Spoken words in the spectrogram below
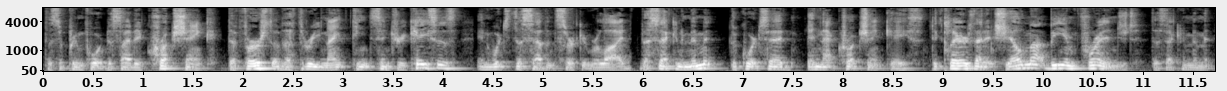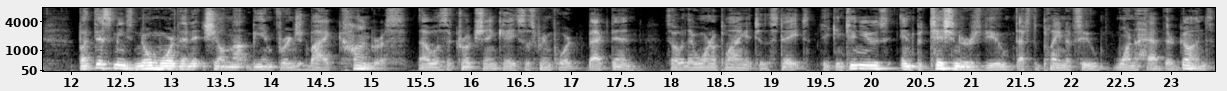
the Supreme Court decided Cruikshank, the first of the three 19th century cases in which the Seventh Circuit relied. The Second Amendment, the court said in that Cruikshank case, declares that it shall not be infringed, the Second Amendment, but this means no more than it shall not be infringed by Congress. That was the Cruikshank case, the Supreme Court back then. So they weren't applying it to the states. He continues in petitioner's view, that's the plaintiffs who want to have their guns,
